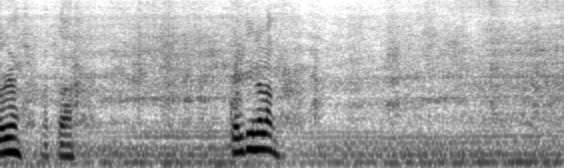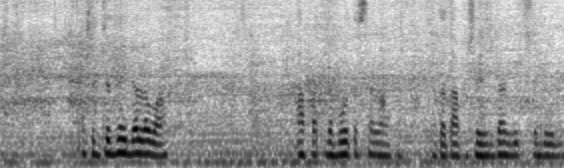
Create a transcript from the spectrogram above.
So yan, at ah, konti na lang. Kasi dyan na yung dalawa. Apat na butas na lang to. Matatapos sa higdan dito sa dulo.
